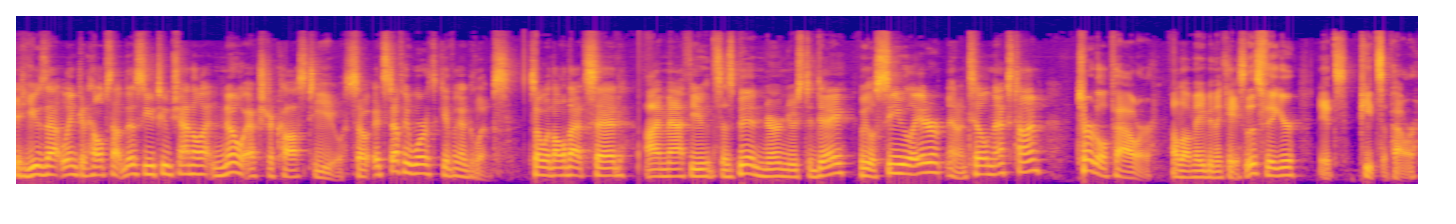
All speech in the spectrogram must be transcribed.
If you use that link, it helps out this YouTube channel at no extra cost to you, so it's definitely worth giving a glimpse. So with all that said, I'm Matthew, this has been Nerd News Today. We will see you later, and until next time, Turtle Power. Although maybe in the case of this figure, it's Pizza Power.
